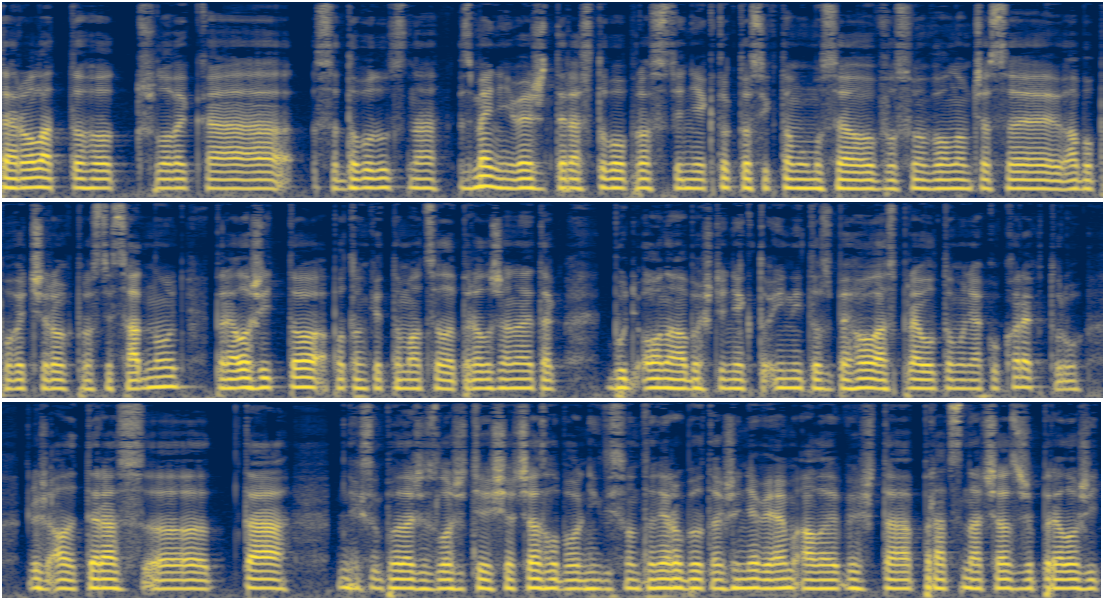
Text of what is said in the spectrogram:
tá rola toho človeka sa do budúcna zmení, vieš, teraz to bol proste niekto, kto si k tomu musel vo svojom voľnom čase alebo po večeroch proste sadnúť, preložiť to a potom keď to mal celé preložené, tak buď on alebo ešte niekto iný to zbehol a spravil tomu nejakú korektúru. Vieš, ale teraz uh, tá nechcem povedať, že zložitejšia časť, lebo nikdy som to nerobil, takže neviem, ale vieš, tá pracná časť, že preložiť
